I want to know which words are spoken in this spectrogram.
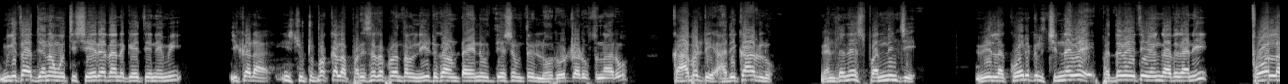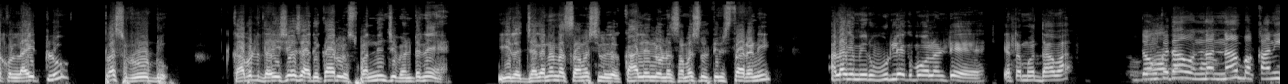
మిగతా జనం వచ్చి చేరేదానికైతేనేమి ఇక్కడ ఈ చుట్టుపక్కల పరిసర ప్రాంతాలు నీట్గా ఉంటాయనే ఉద్దేశంతో వీళ్ళు రోడ్లు అడుగుతున్నారు. కాబట్టి అధికారులు వెంటనే స్పందించి వీళ్ళ కోరికలు చిన్నవే పెద్దవైతే ఏం కాదు కానీ పోళ్ళకు లైట్లు ప్లస్ రోడ్డు. కాబట్టి దయచేసి అధికారులు స్పందించి వెంటనే వీళ్ళ జగనన్న సమస్యలు కాలనీలో ఉన్న సమస్యలు తీరుస్తారని. అలాగే మీరు ఊర్లోకి పోవాలంటే ఎట్ట దావా? దొంగదా ఉందన్న కానీ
